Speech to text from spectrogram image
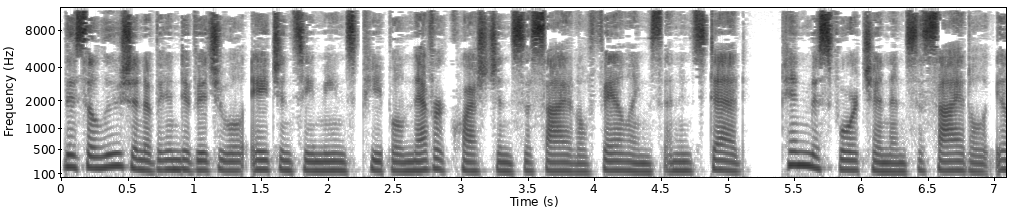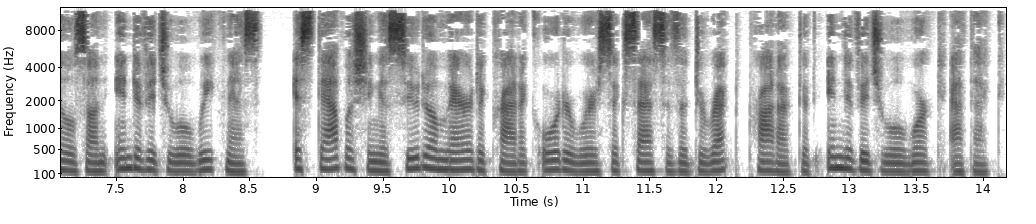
This illusion of individual agency means people never question societal failings and instead, pin misfortune and societal ills on individual weakness, establishing a pseudo meritocratic order where success is a direct product of individual work ethic.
